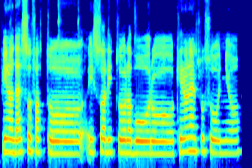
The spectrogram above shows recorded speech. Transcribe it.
fino adesso ho fatto il solito lavoro che non è il suo sogno,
